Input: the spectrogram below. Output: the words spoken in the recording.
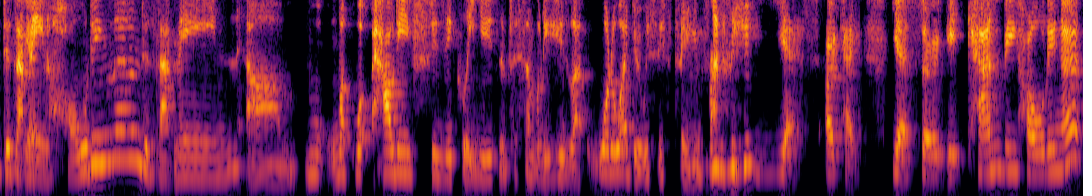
does that yes. mean holding them does that mean um what, what how do you physically use them for somebody who's like what do i do with this thing in front of me yes okay yes so it can be holding it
